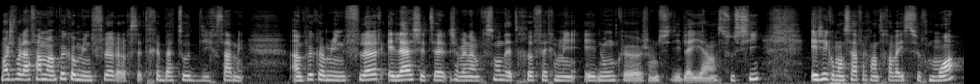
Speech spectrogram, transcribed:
Moi, je vois la femme un peu comme une fleur. Alors, c'est très bateau de dire ça, mais un peu comme une fleur. Et là, j'étais, j'avais l'impression d'être refermée. Et donc, euh, je me suis dit, là, il y a un souci. Et j'ai commencé à faire un travail sur moi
